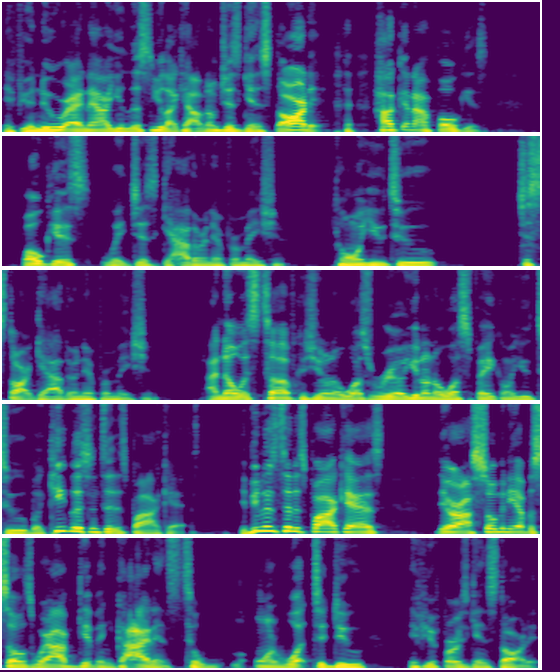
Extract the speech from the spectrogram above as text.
If you're new right now, you listen, you like, Calvin, I'm just getting started. How can I focus? Focus with just gathering information. Go on YouTube, just start gathering information. I know it's tough because you don't know what's real, you don't know what's fake on YouTube, but keep listening to this podcast. If you listen to this podcast, there are so many episodes where I've given guidance to on what to do if you're first getting started.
